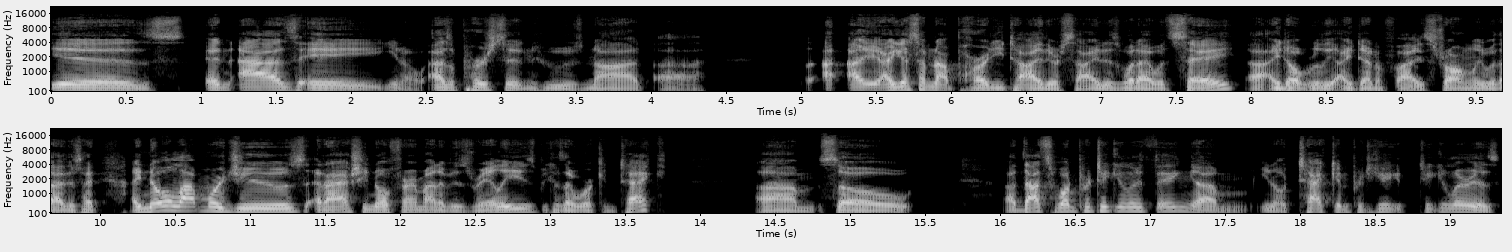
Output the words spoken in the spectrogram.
is and as a you know as a person who's not uh I, I guess I'm not party to either side, is what I would say. Uh, I don't really identify strongly with either side. I know a lot more Jews, and I actually know a fair amount of Israelis because I work in tech. Um, so uh, that's one particular thing. Um, you know, tech in particular is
